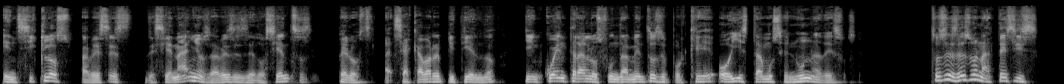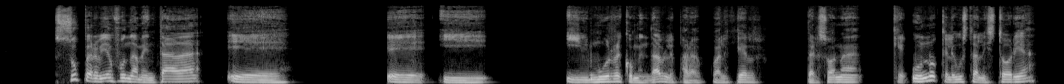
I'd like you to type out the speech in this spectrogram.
en ciclos a veces de 100 años, a veces de 200, pero se acaba repitiendo y encuentra los fundamentos de por qué hoy estamos en una de esos. Entonces es una tesis súper bien fundamentada eh, eh, y, y muy recomendable para cualquier persona que uno que le gusta la historia,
